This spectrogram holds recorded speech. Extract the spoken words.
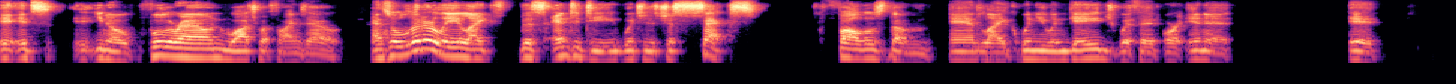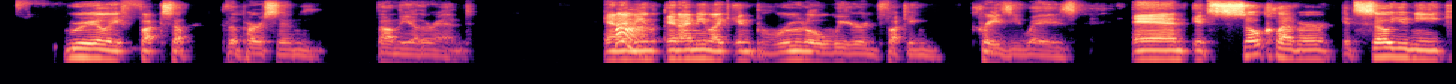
it, it's you know fool around, watch what finds out. And so literally, like this entity, which is just sex, follows them, and like when you engage with it or in it, it really fucks up the person on the other end. And I mean, and I mean like in brutal, weird, fucking crazy ways. And it's so clever, it's so unique,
